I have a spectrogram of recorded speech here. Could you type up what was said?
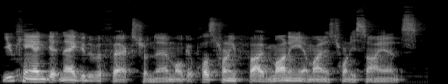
you can get negative effects from them. I'll get plus 25 money and minus 20 science.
